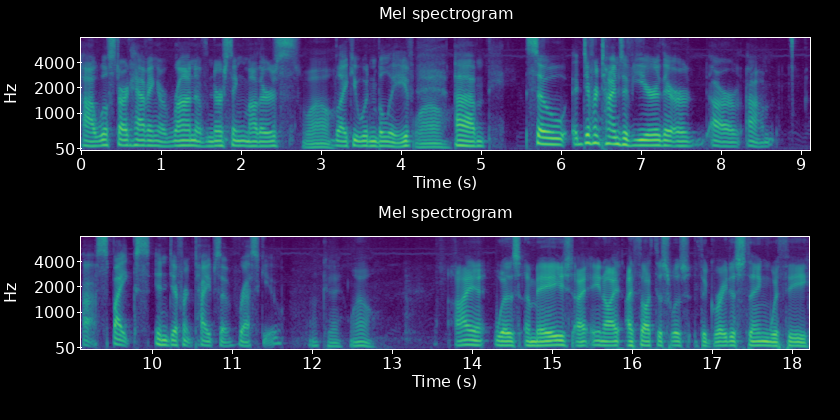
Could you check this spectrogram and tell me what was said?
Uh, we'll start having a run of nursing mothers. Wow. Like you wouldn't believe. Wow. Um, so at different times of year there are, are um, uh, spikes in different types of rescue. Okay. Wow. I was amazed. I you know I, I thought this was the greatest thing with the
